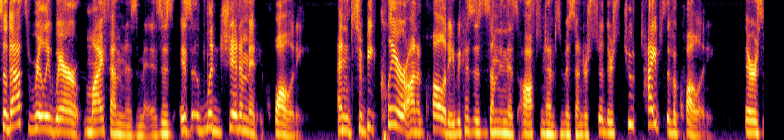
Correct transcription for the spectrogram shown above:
So that's really where my feminism is, is, is legitimate equality. And to be clear on equality, because this is something that's oftentimes misunderstood, there's two types of equality there's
